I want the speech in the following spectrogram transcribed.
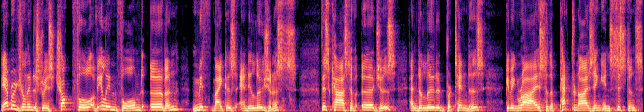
the Aboriginal industry is chock full of ill informed urban myth makers and illusionists. This cast of urges and deluded pretenders giving rise to the patronising insistence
